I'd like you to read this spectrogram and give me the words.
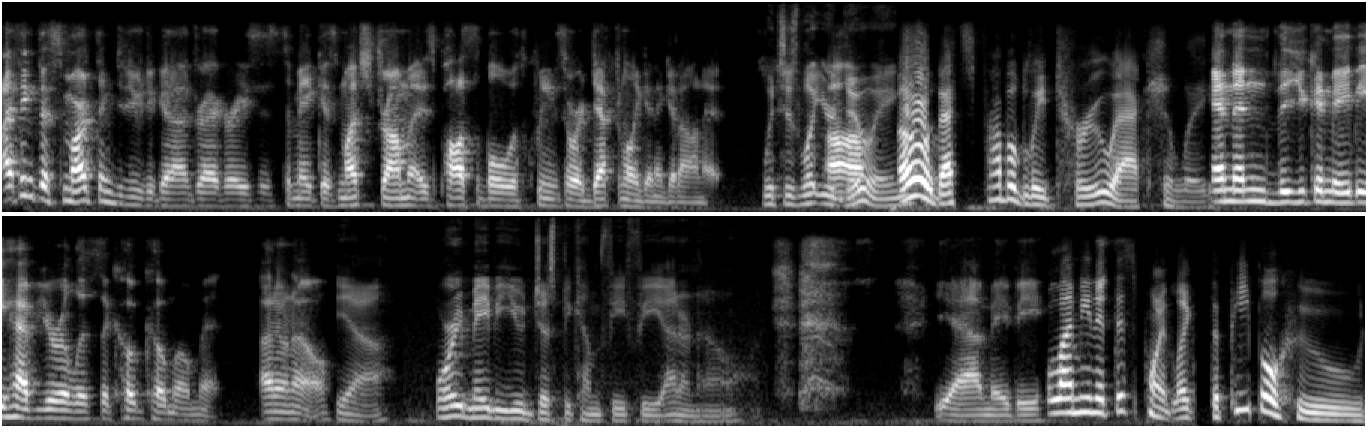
I think the smart thing to do to get on Drag Race is to make as much drama as possible with queens who are definitely going to get on it, Which is what you're Uh, doing. Oh, that's probably true, actually. and then the, you can maybe have your Alyssa Coco moment. I don't know. Yeah. Or maybe you just become Phi Phi. I don't know. Yeah, maybe. Well, I mean, at this point, like the people who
